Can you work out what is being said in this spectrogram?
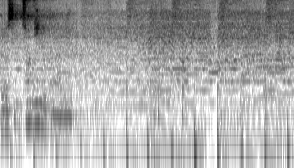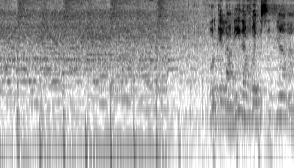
Pero sí, son niños todavía. Porque la vida fue diseñada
